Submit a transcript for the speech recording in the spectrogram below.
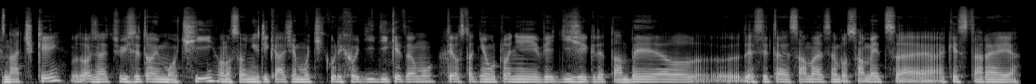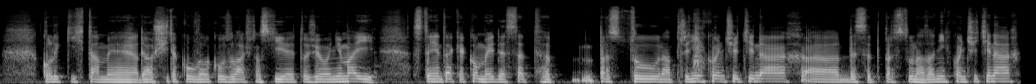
značky, označují si to i močí, ono se o nich říká, že močí kudy chodí díky tomu. Ty ostatní outloni vědí, že kde tam byl, jestli to je samec nebo samice, jak je starý a kolik jich tam je. A další takovou velkou zvláštností je to, že oni mají stejně tak jako my 10 prstů na předních končetinách a 10 prstů na zadních končetinách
